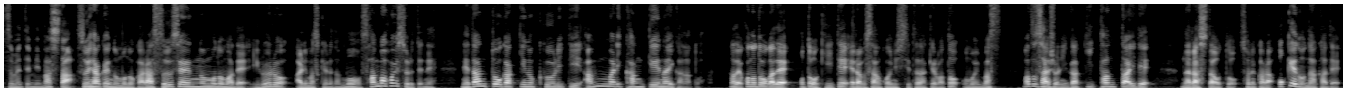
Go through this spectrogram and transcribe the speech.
集めてみました。数百円のものから数千円のものまでいろいろありますけれども、サンバホイッスルってね、値段と楽器のクオリティあんまり関係ないかなと。なのでこの動画で音を聞いて選ぶ参考にしていただければと思います。まず最初に楽器単体で鳴らした音、それからオケの中で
